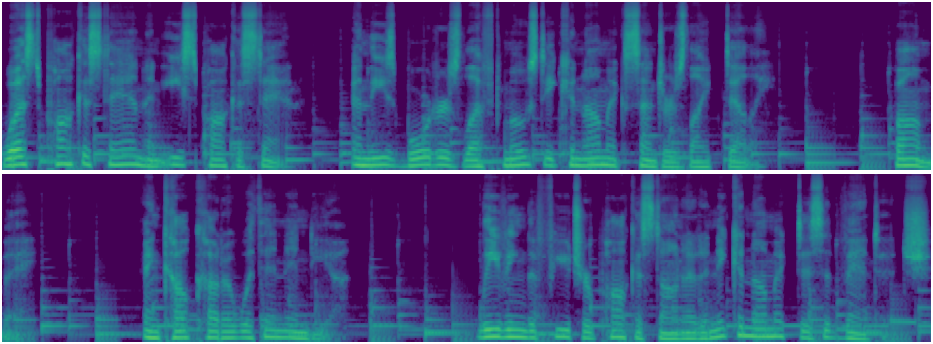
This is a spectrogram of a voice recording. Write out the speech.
West Pakistan and East Pakistan, and these borders left most economic centers like Delhi, Bombay, and Calcutta within India, leaving the future Pakistan at an economic disadvantage.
